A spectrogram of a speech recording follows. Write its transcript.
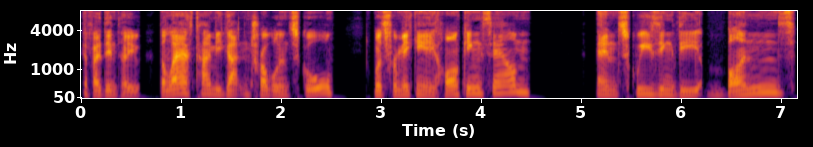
if I didn't tell you, the last time he got in trouble in school was for making a honking sound and squeezing the buns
